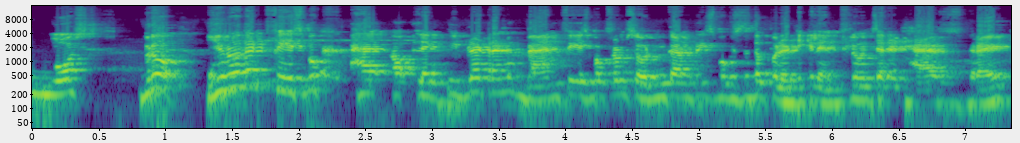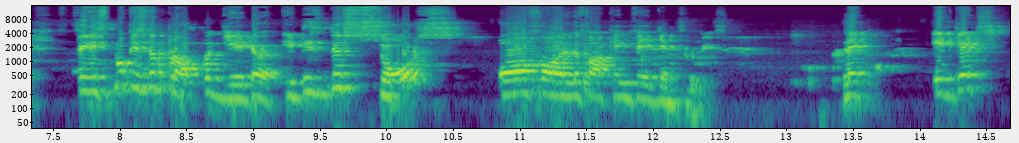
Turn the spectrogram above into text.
Most bro, you know that Facebook had uh, like people are trying to ban Facebook from certain countries because of the political influence that it has, right? Facebook is the propagator. It is the source of all the fucking fake information. Like it gets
